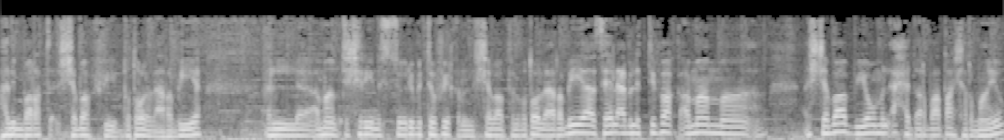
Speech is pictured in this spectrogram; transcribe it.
هذه مباراة الشباب في البطولة العربية. امام تشرين السوري بالتوفيق للشباب في البطولة العربية. سيلعب الاتفاق أمام الشباب يوم الأحد 14 مايو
